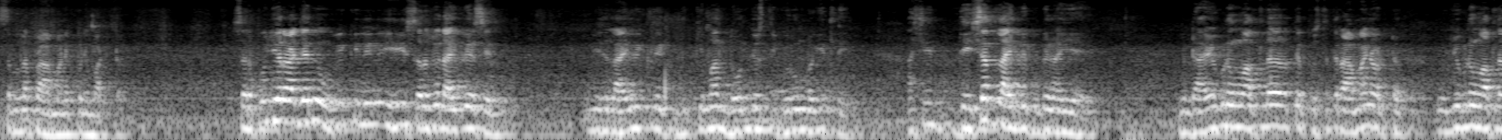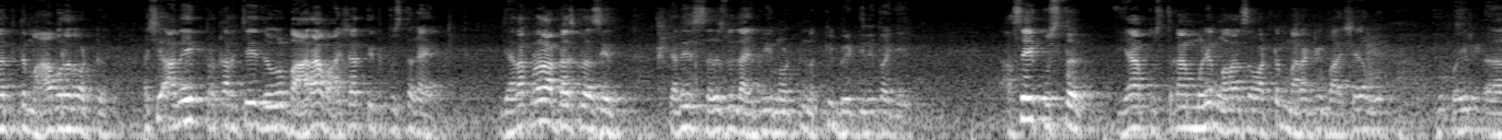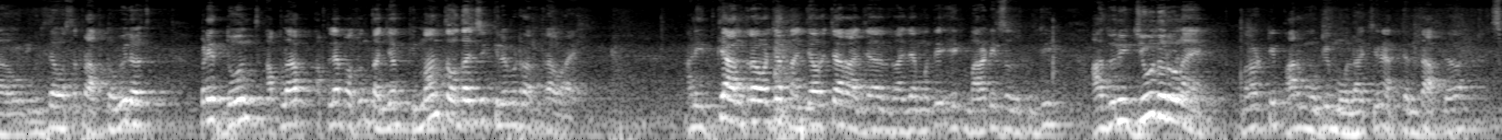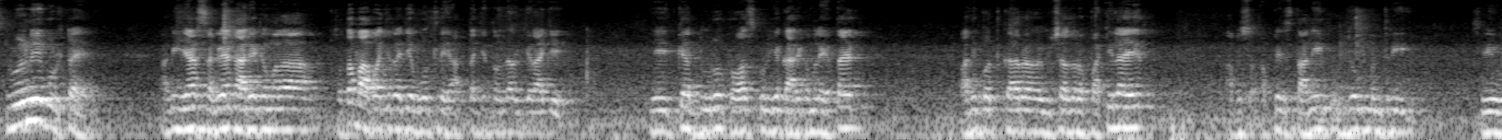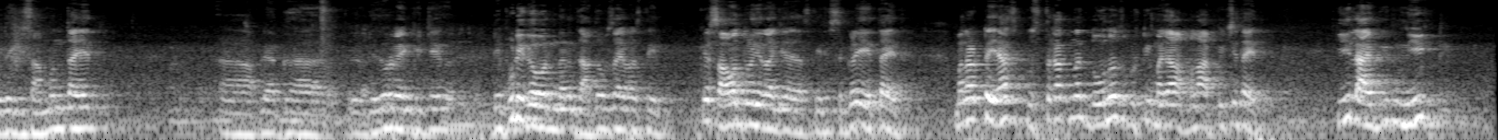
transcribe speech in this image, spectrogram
असं मला प्रामाणिकपणे वाटतं. सरपूजी राजाने उभी केलेली ही सर्व लायब्ररी असेल मी लायब्ररी किमान दोन दिवस ती फिरून बघितली अशी देशात लायब्ररी कुठे नाही आहे मी डावीकडून वाचलं ते पुस्तक रामायण वाटतं. उजवीकडून वाचलं तिथं महाभारत वाटतं. अशी अनेक प्रकारचे जवळ बारा भाषात तिथे पुस्तक आहेत. ज्याला कोणाला अभ्यास करत असेल त्याने सरस्वती लायब्ररी नोट नक्की भेट दिली पाहिजे. असं एक पुस्तक या पुस्तकामुळे मला असं वाटतं मराठी भाषेला ऊर्जावस्था प्राप्त होईलच. पण हे दोन आपला आपल्यापासून तंजावर किमान चौदाशे किलोमीटर अंतरावर आहे. आणि इतक्या अंतरावरच्या तंजावरच्या राजा राज्यामध्ये एक मराठी संस्कृती अजूनही जीव धरून आहे. मला वाटते फार मोठी मोलाची आणि अत्यंत आपल्याला स्फुरणीय गोष्ट आहे. आणि या सगळ्या कार्यक्रमाला स्वतः बाबाजी राजे भोसले आत्ताचे तंजावरचे राजे हे इतक्या दूर प्रवास करून या कार्यक्रमाला येत आहेत. पानिपतकार विश्वासराव पाटील आहेत. आपले आपले स्थानिक उद्योगमंत्री श्री उदयजी सामंत आहेत. आपल्या ग रिझर्व्ह बँकेचे डेप्युटी गव्हर्नर जाधव साहेब असतील किंवा सावंतवाडी राजे असतील सगळे येत आहेत. मला वाटतं ह्याच पुस्तकातनं दोनच गोष्टी माझ्या मला अपेक्षित आहेत. की लायब्ररी नीट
